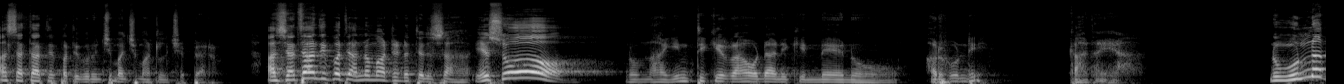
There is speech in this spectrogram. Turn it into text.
ఆ శతాధిపతి గురించి మంచి మాటలు చెప్పారు. ఆ శతాధిపతి అన్న మాట ఏంటో తెలుసా? ఏసో! నువ్వు నా ఇంటికి రావడానికి నేను అర్హుణ్ణి కాదయ్యా. నువ్వు ఉన్న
